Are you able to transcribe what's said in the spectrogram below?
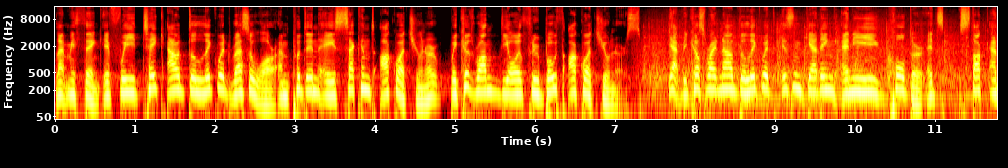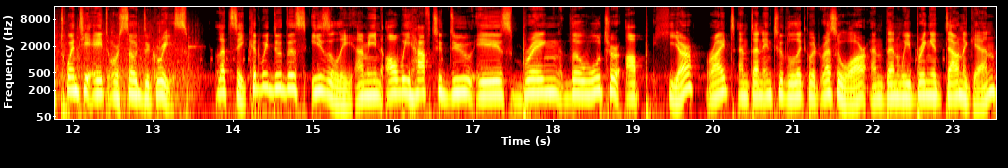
Let me think. If we take out the liquid reservoir and put in a second aqua tuner, we could run the oil through both aqua tuners. Yeah, because right now the liquid isn't getting any colder. It's stuck at 28 or so degrees. Let's see, could we do this easily? I mean, all we have to do is bring the water up here, right? And then into the liquid reservoir, and then we bring it down again.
